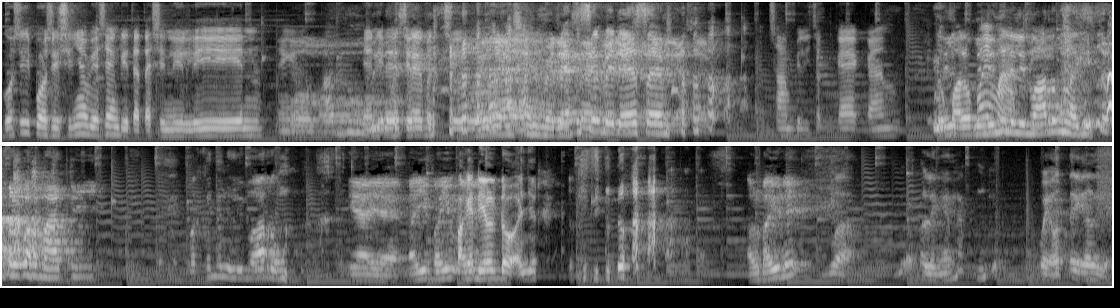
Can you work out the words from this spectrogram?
Gue sih posisinya biasa yang ditetesin lilin, yang, Oh. yang dipecut-pecut, BDSM, Fetishnya BDSM. Sambil dicekek kan. Lupa-lupa ya Lilinnya mati. lilin warung lagi. Lupa mati. Makanya lilin warung. Iya iya. Bayu Bayu. Pakai dildo anjir. Kalau Bayu nih? gua gua paling enak mungkin WOT kali ya.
